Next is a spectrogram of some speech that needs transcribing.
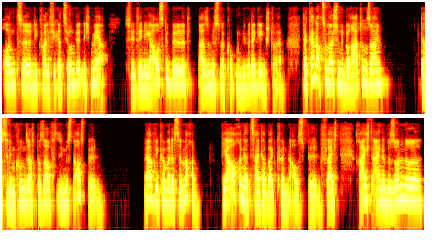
und äh, die Qualifikation wird nicht mehr. Es wird weniger ausgebildet, also müssen wir gucken, wie wir dagegen steuern. Da kann auch zum Beispiel eine Beratung sein, dass du dem Kunden sagst, pass auf, Sie müssen ausbilden. Ja, wie können wir das denn machen? Die auch in der Zeitarbeit können ausbilden. Vielleicht reicht eine besondere,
